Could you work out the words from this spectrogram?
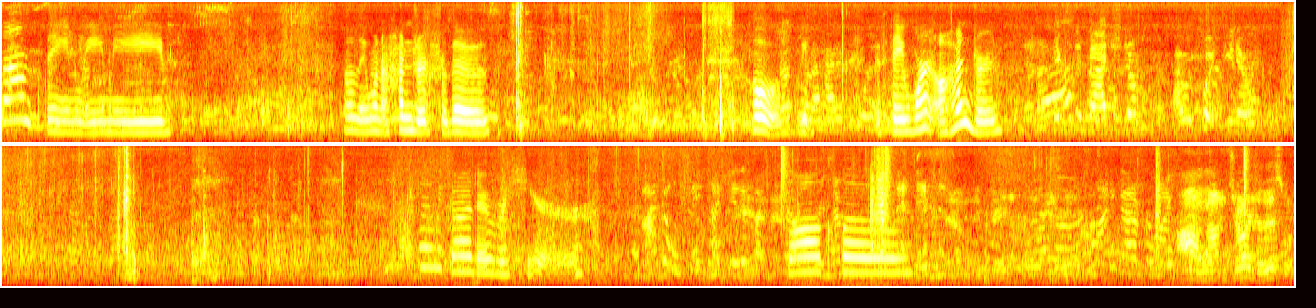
something we need. Oh, they want a hundred for those. Oh, we- if they weren't a hundred, Mixed and matched them. I would put, you know, what we got over here? Doll clothes. Oh, I'm not in charge of this one.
